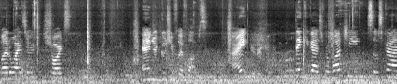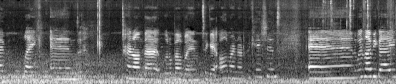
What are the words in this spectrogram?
Budweiser, shorts, and your Gucci flip-flops. Alright? Thank you guys for watching. Subscribe, like, and turn on that little bell button to get all of our notifications. And we love you guys.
